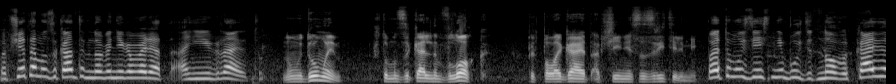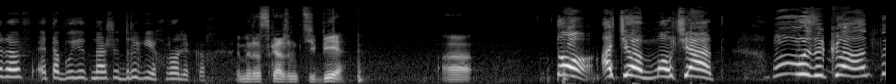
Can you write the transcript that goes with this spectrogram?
Вообще-то музыканты много не говорят, они играют. Но мы думаем, что музыкальный влог предполагает общение со зрителями. Поэтому здесь не будет новых каверов, это будет в наших других роликах. И мы расскажем тебе о То, о чем молчат музыканты!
